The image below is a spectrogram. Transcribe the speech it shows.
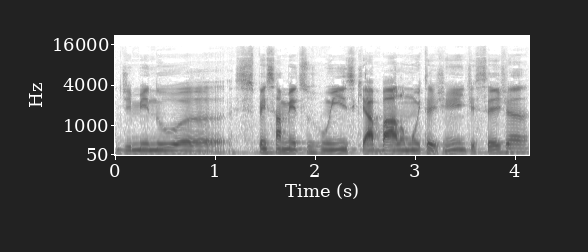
diminua esses pensamentos ruins que abalam muita gente, seja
